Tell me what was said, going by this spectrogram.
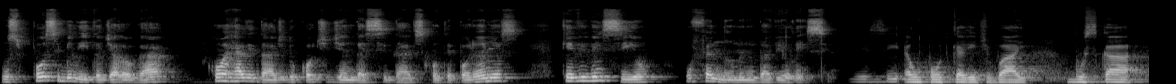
nos possibilita dialogar com a realidade do cotidiano das cidades contemporâneas que vivenciam o fenômeno da violência. Esse é um ponto que a gente vai buscar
